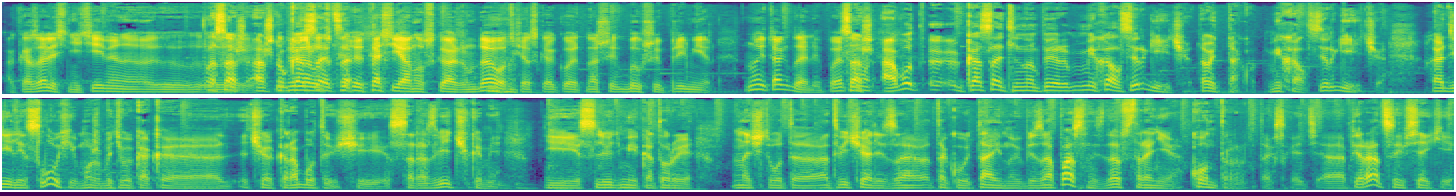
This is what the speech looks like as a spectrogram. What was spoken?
оказались не теми. Э, а, Саш, а что например, касается... Вот Касьянов, скажем, да, uh-huh. вот сейчас какой-то наш бывший премьер, ну и так далее. Поэтому... Саш, а вот э, касательно, например, Михаила Сергеевича, давайте так вот, Михаила Сергеевича, ходили слухи, может быть, вы как э, человек, работающий с разведчиками и с людьми, которые, значит, вот э, отвечали за такую тайную безопасность, да, в стране, контр, так сказать, операции всякие,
